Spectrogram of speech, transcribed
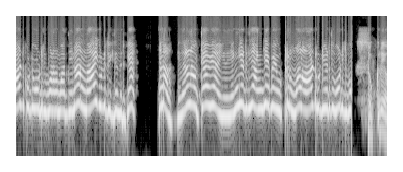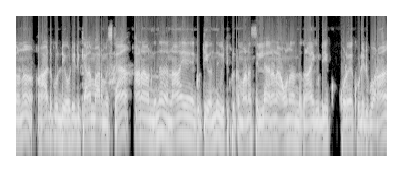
ஆட்டுக்குட்டி ஓட்டிட்டு போறான்னு பாத்தீங்கன்னா நாய்க்குட்டி தூக்கி வந்திருக்கேன். ஏன்னா இதெல்லாம் நமக்கு தேவையா? இது எங்க எடுத்து அங்கேயே போய் விட்டுருமா நான் ஆட்டுக்குட்டி எடுத்து ஓட்டிட்டு போ. சுக்ரீவனும் ஆட்டுக்குட்டி ஓட்டிட்டு கிளம்ப ஆரம்பிச்சிட்டேன். ஆனா அவனுக்கு வந்து அந்த நாயக்குட்டி வந்து விட்டு கொடுக்க மனசு இல்லை அதனால அவனும் அந்த நாய்க்குட்டியை கூடவே கூட்டிட்டு போறான்.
